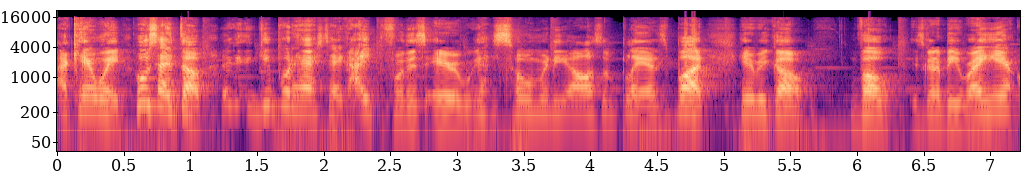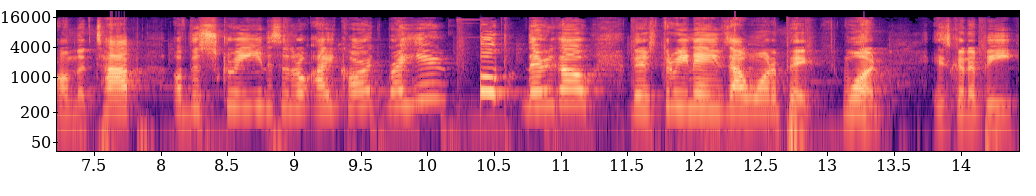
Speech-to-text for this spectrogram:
I can't wait. Who's hyped up? Get put hashtag hype for this area. We got so many awesome plans. But here we go. Vote is to be right here on the top of the screen. This little iCard right here. Boop. There we go. There's three names I want to pick. One is going to be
